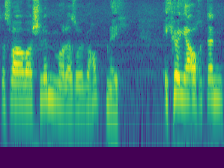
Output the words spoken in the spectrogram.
das war aber schlimm oder so, überhaupt nicht. Ich höre ja auch dann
